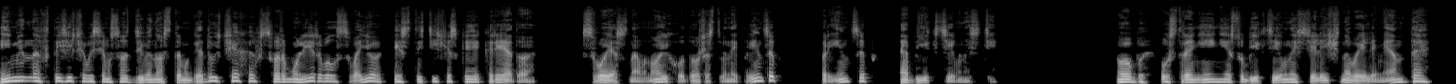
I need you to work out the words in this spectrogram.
Именно в 1890 году Чехов сформулировал свое эстетическое кредо, свой основной художественный принцип – принцип объективности. Об устранении субъективности личного элемента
